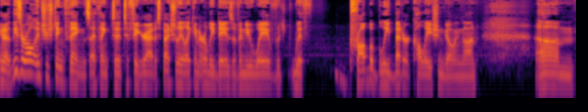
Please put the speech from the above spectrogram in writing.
you know, these are all interesting things I think to to figure out, especially like in early days of a new wave with, with probably better collation going on. Um,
